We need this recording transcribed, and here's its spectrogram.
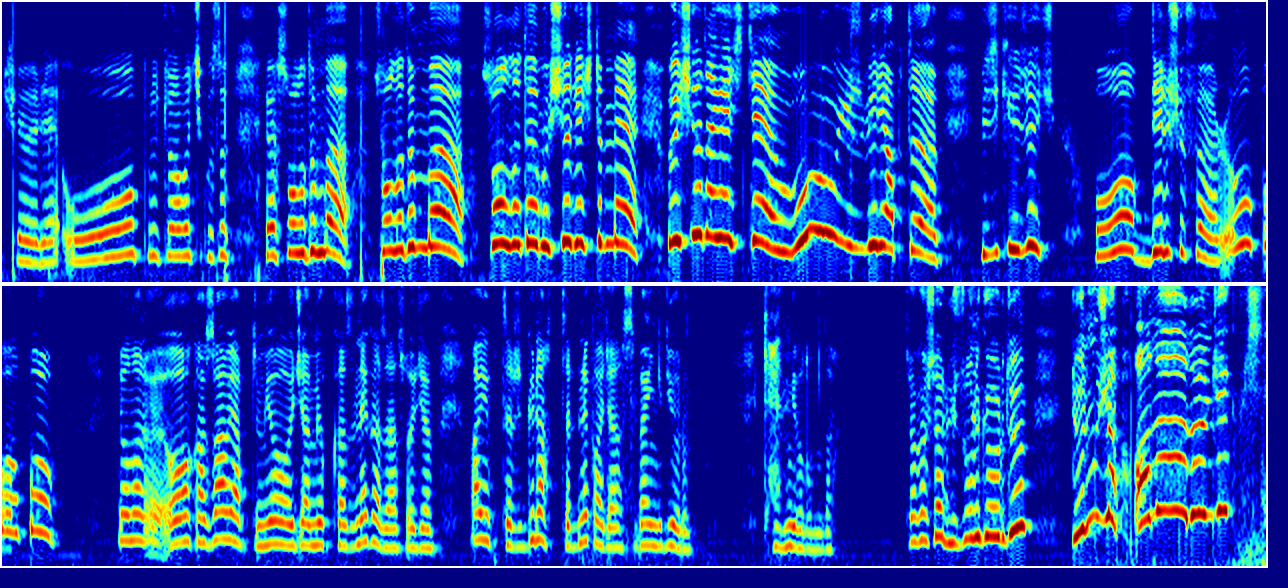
Şöyle hop lütfen ama çıkmasın. Evet solladım mı? Solladım mı? Solladım. Işığı geçtim mi? Işığı da geçtim. Uuu, 101 yaptım. 102 103. Hop deli şoför. Hop hop hop. Yalan o kaza yaptım? Yok hocam yok kaza ne kazası hocam? Ayıptır, günahtır. Ne kazası? Ben gidiyorum. Kendi yolumda. Arkadaşlar 110'u gördüm. Dönmeyeceğim. Ana dönecekmişim.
